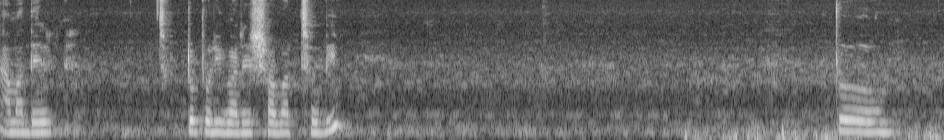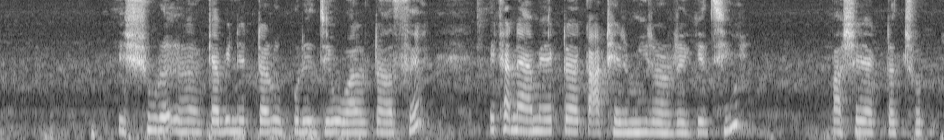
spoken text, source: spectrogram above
আমাদের ছোট্ট পরিবারের সবার ছবি। তো এই সুর ক্যাবিনেটটার উপরে যে ওয়ালটা আছে, এখানে আমি একটা কাঠের মিরর রেখেছি। পাশে একটা ছোট্ট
